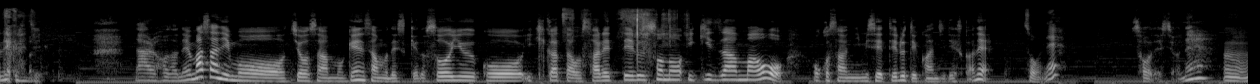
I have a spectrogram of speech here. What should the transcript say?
って感じ。なるほどね。まさにもう千代さんも源さんもですけどそういうこう生き方をされてるその生き様をお子さんに見せてるっていう感じですかね。そうね。そうですよね。うん。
